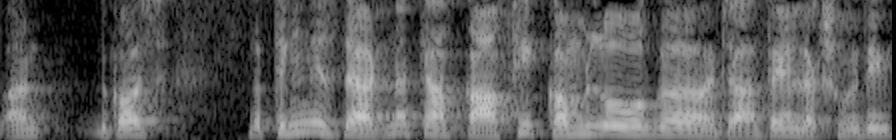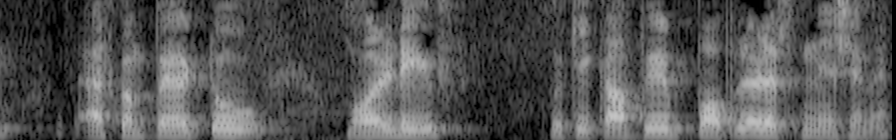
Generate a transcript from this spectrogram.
Because the thing is that ना, क्या काफ़ी कम लोग जाते हैं Lakshadweep as compare to Maldives क्योंकि काफ़ी पॉपुलर डेस्टिनेशन है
